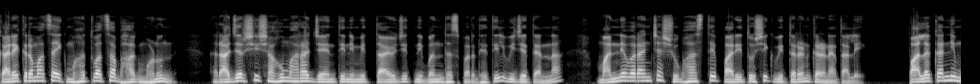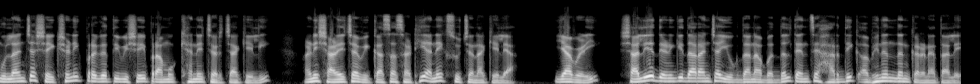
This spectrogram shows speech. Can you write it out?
कार्यक्रमाचा एक महत्त्वाचा भाग म्हणून राजर्षी शाहू महाराज जयंतीनिमित्त आयोजित निबंध स्पर्धेतील विजेत्यांना मान्यवरांच्या शुभास्ते पारितोषिक वितरण करण्यात आले. पालकांनी मुलांच्या शैक्षणिक प्रगतीविषयी प्रामुख्याने चर्चा केली आणि शाळेच्या विकासासाठी अनेक सूचना केल्या. यावेळी शालेय देणगीदारांच्या योगदानाबद्दल त्यांचे हार्दिक अभिनंदन करण्यात आले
